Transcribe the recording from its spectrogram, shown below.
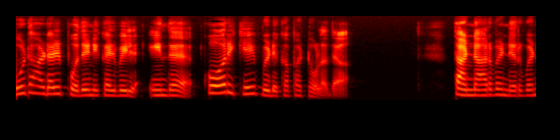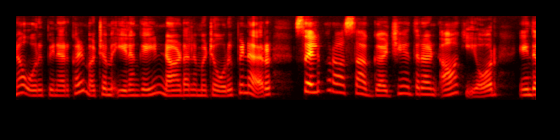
ஊடாடல் பொது நிகழ்வில் இந்த கோரிக்கை விடுக்கப்பட்டுள்ளது. தன்னார்வ நிறுவன உறுப்பினர்கள் மற்றும் இலங்கையின் நாடாளுமன்ற உறுப்பினர் செல்வராசா கஜேந்திரன் ஆகியோர் இந்த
